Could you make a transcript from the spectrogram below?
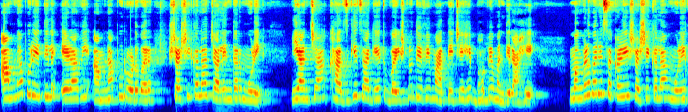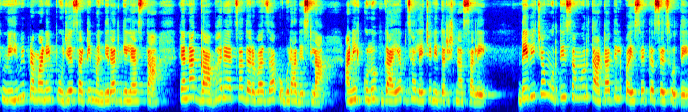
आमनापूर येथील एळावी आमनापूर रोडवर शशिकला जालिंदर मुळीक यांच्या खाजगी जागेत वैष्णोदेवी मातेचे हे भव्य मंदिर आहे. मंगळवारी सकाळी शशिकला मुळीक नेहमीप्रमाणे पूजेसाठी मंदिरात गेल्या असता त्यांना गाभाऱ्याचा दरवाजा उघडा दिसला आणि कुलूप गायब झाल्याचे निदर्शनास आले. देवीच्या मूर्तीसमोर ताटातील पैसे तसेच होते.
